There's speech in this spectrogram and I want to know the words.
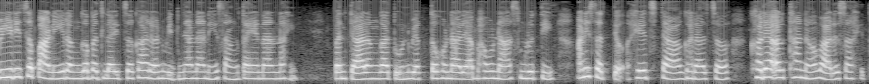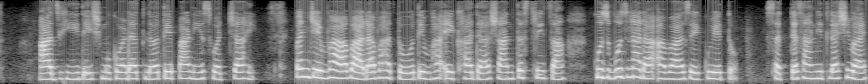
विहिरीचं पाणी रंग बदलायचं कारण विज्ञानाने सांगता येणार नाही. पण त्या रंगातून व्यक्त होणाऱ्या भावना, स्मृती आणि सत्य हेच त्या घराचं खऱ्या अर्थानं वारस आहेत. आजही देशमुखवाड्यातलं ते पाणी स्वच्छ आहे. पण जेव्हा वारा वाहतो तेव्हा एखाद्या शांत स्त्रीचा कुजबुजणारा आवाज ऐकू येतो. सत्य सांगितल्याशिवाय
